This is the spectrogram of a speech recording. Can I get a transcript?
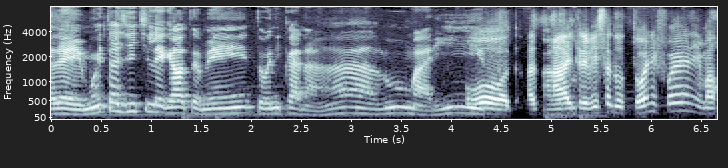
Olha aí, muita gente legal também. hein? Tony Canaan, Lu Marinho. Pô, a, a entrevista do Tony foi animal.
